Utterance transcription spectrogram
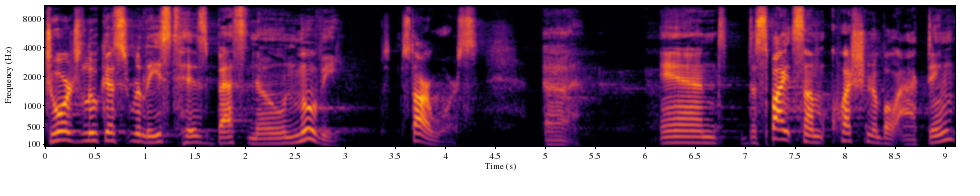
George Lucas released his best known movie, Star Wars. Uh, and despite some questionable acting,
